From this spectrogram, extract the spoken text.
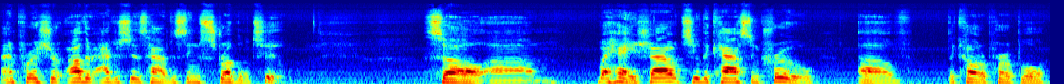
I'm pretty sure other actresses have the same struggle too. So, um, but hey, shout out to the cast and crew of The Color Purple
